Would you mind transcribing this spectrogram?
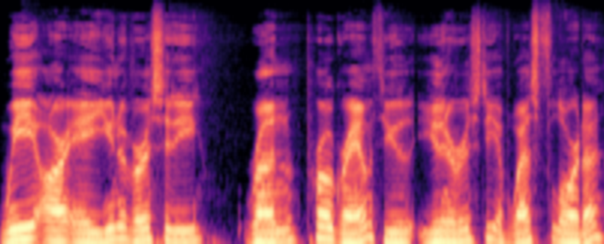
We are a university-run program through University of West Florida,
